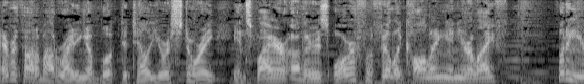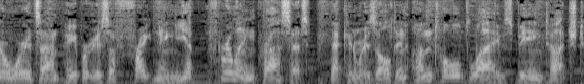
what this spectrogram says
Ever thought about writing a book to tell your story, inspire others, or fulfill a calling in your life? Putting your words on paper is a frightening yet thrilling process that can result in untold lives being touched.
